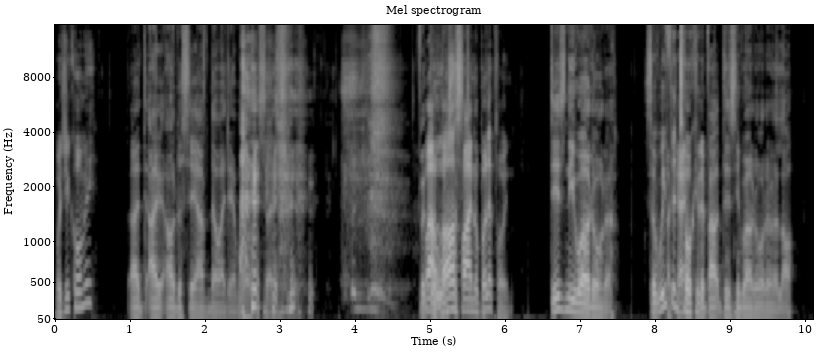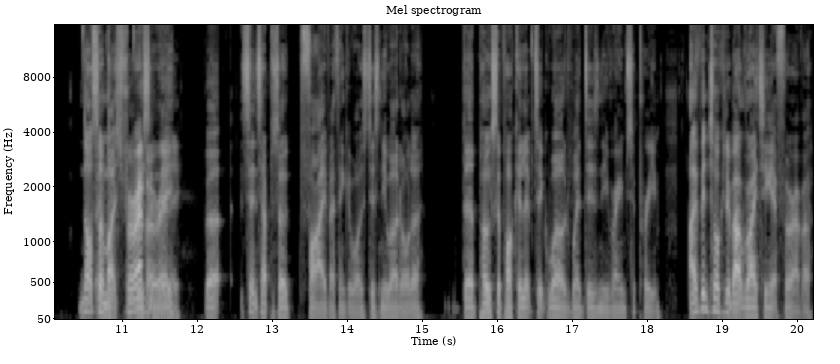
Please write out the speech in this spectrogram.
What'd you call me? I, I honestly have no idea what you said. but well, the what's last the final bullet point? Disney World Order. So we've been talking about Disney World Order a lot. Not so Uh, much forever, recently, really. but since episode five, I think it was Disney World Order, the post-apocalyptic world where Disney reigns supreme. I've been talking about writing it forever,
